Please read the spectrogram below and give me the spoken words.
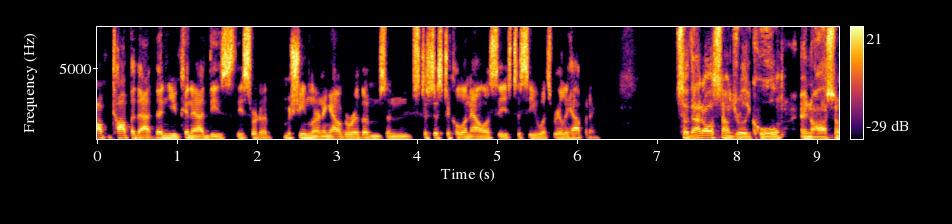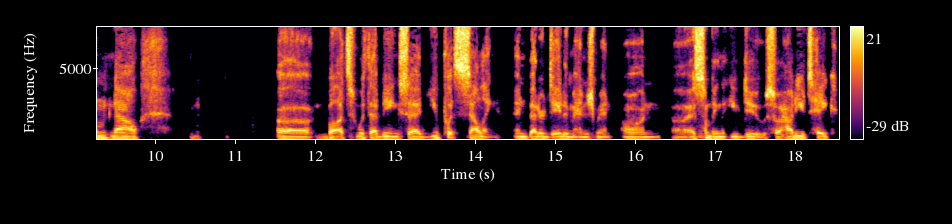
on top of that then you can add these these sort of machine learning algorithms and statistical analyses to see what's really happening. So that all sounds really cool and awesome. Now uh, but with that being said, you put selling and better data management on uh, as something that you do. So how do you take?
